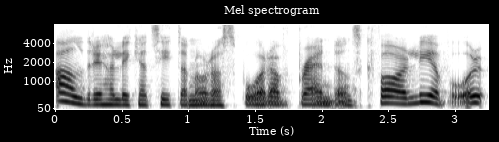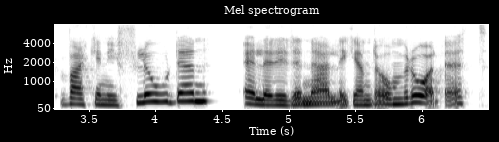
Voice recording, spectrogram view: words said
aldrig har lyckats hitta några spår av Brandons kvarlevor, varken i floden eller i det närliggande området.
